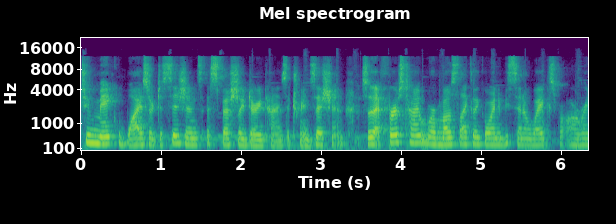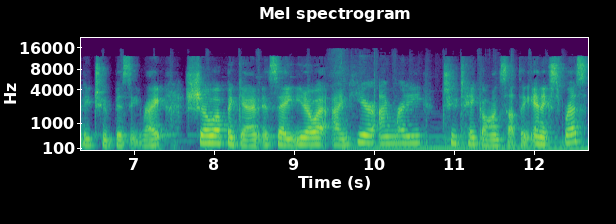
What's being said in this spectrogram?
to make wiser decisions, especially during times of transition. So, that first time, we're most likely going to be sent away because we're already too busy, right? Show up again and say, you know what, I'm here, I'm ready to take on something, and express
